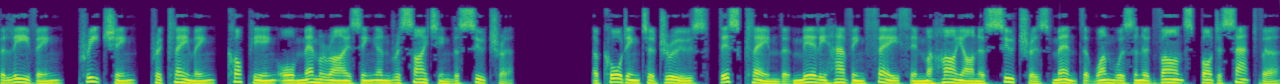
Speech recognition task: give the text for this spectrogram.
believing, preaching, proclaiming, copying or memorizing and reciting the sutra. According to Drewes, this claim that merely having faith in Mahayana sutras meant that one was an advanced bodhisattva,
